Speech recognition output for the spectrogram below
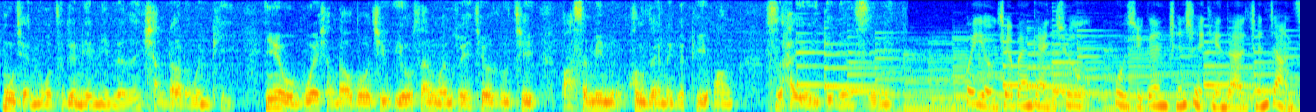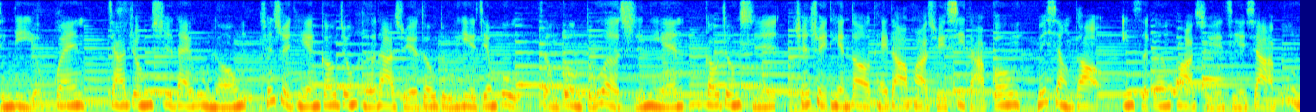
目前我这个年龄的人想到的问题，因为我不会想到说去游山玩水，就是去把生命放在那个地方。是还有一点点使命，会有这般感触，或许跟陈水田的成长经历有关。家中世代务农，陈水田高中和大学都读夜间部，总共读了十年。高中时，陈水田到台大化学系打工，没想到因此跟化学结下不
